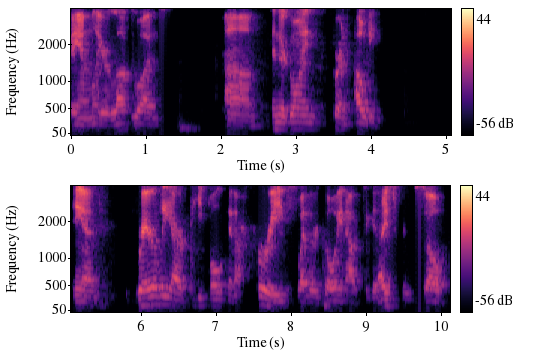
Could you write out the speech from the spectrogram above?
family or loved ones um, and they're going for an outing. And rarely are people in a hurry when they're going out to get ice cream. So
